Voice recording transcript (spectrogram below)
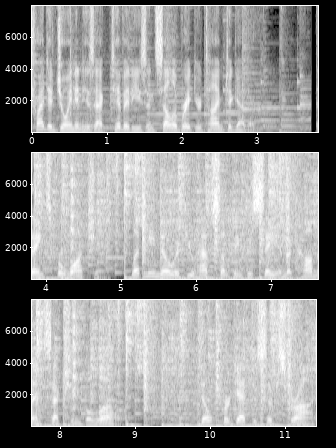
Try to join in his activities and celebrate your time together. Thanks for watching. Let me know if you have something to say in the comment section below. Don't forget to subscribe.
